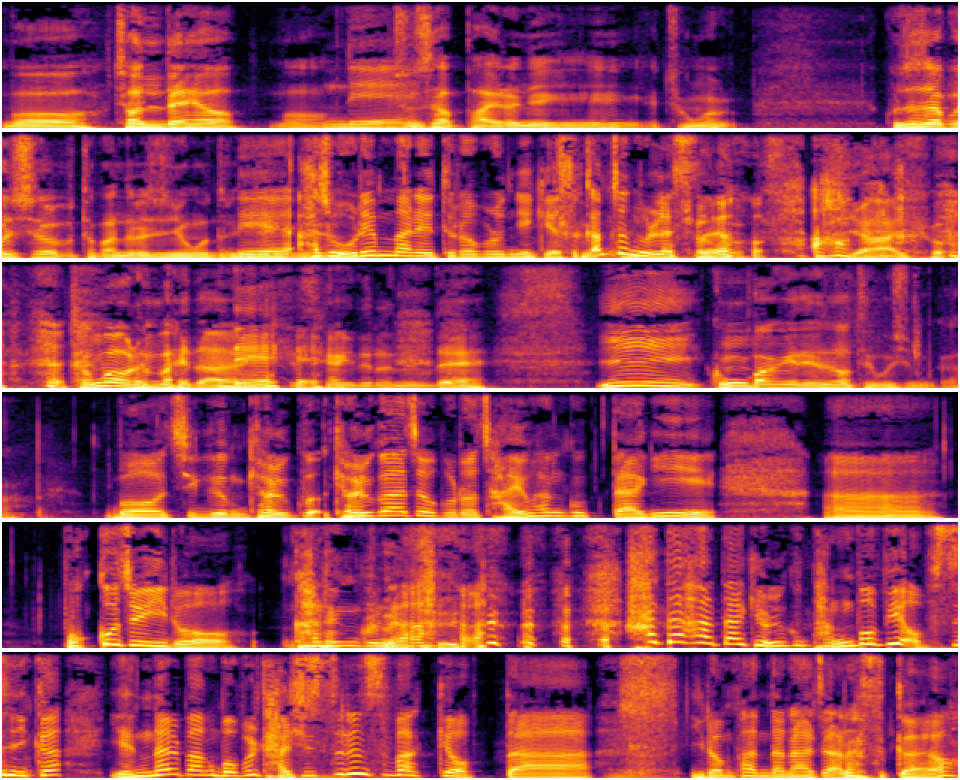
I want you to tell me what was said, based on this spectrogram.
뭐 전대협, 뭐 네. 주사파 이런 얘기 정말 군사정권 시절부터 만들어진 용어들인데 네, 아주 오랜만에 들어보는 얘기여서 깜짝 놀랐어요. 아, 야 이거 정말 오랜만이다 네. 이렇게 생각이 들었는데 이 공방에 대해서 어떻게 보십니까? 뭐 지금 결과 결과적으로 자유한국당이 아 복고주의로 가는구나. 하다 하다 결국 방법이 없으니까 옛날 방법을 다시 쓰는 수밖에 없다. 이런 판단하지 않았을까요?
